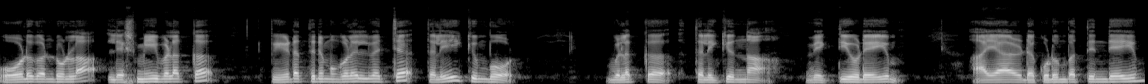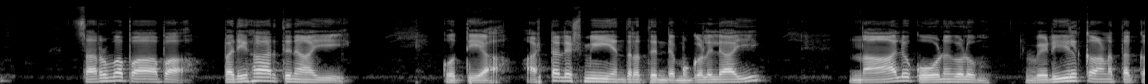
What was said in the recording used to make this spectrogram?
ഓടുകണ്ടുള്ള ലക്ഷ്മി വിളക്ക് പീഠത്തിന് മുകളിൽ വെച്ച് തെളിയിക്കുമ്പോൾ വിളക്ക് തെളിക്കുന്ന വ്യക്തിയുടെയും അയാളുടെ കുടുംബത്തിന്റെയും സർവപാപ പരിഹാരത്തിനായി കൊത്തിയ അഷ്ടലക്ഷ്മി യന്ത്രത്തിന്റെ മുകളിലായി നാലു കോണുകളും വെളിയിൽ കാണത്തക്ക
